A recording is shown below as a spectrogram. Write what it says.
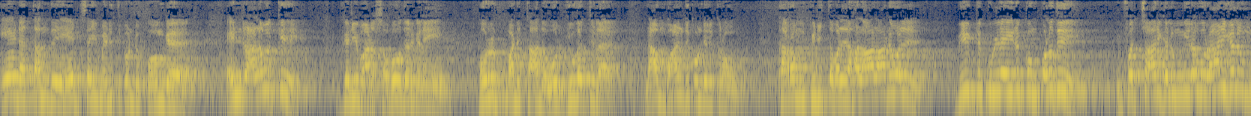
ஏட தந்து ஏட்ஸையும் எடுத்துக்கொண்டு போங்க. என்ற அளவுக்கு கரிபான சகோதரர்களே பொருட்படுத்தாத ஒரு யுகத்துல நாம் வாழ்ந்து கொண்டிருக்கிறோம். கரம் பிடித்தவள் ஹலாலானவள் வீட்டுக்குள்ளே இருக்கும் பொழுது விபச்சாரிகளும் இரவு ராணிகளும்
